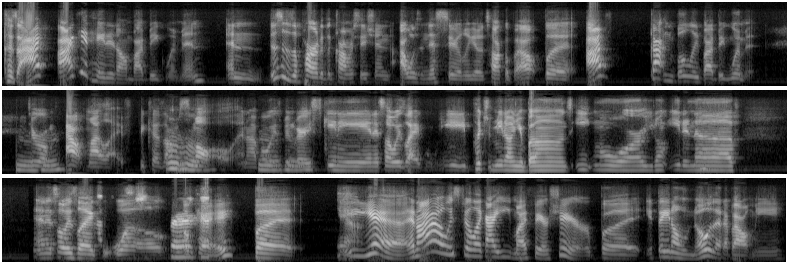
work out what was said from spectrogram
because I I get hated on by big women, and this is a part of the conversation I wasn't necessarily gonna talk about, but I've gotten bullied by big women Mhm. throughout my life because I'm Mhm. small and I've always been Mhm. very skinny and it's always like you put your meat on your bones, eat more, you don't eat enough. And it's always like, well, okay, but Yeah. yeah. and I always feel like I eat my fair share, but if they don't know that about me,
